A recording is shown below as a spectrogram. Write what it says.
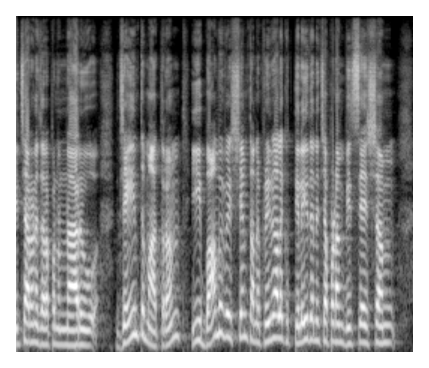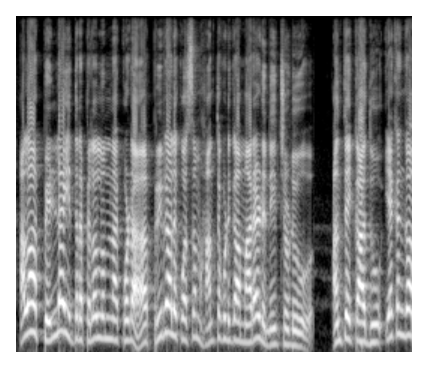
విచారణ జరపనున్నారు. జయంత్ మాత్రం ఈ బాంబు విషయం తన ప్రియురాలకు తెలియదని చెప్పడం విశేషం. అలా పెళ్ళ ఇద్దరు పిల్లలున్నా కూడా ప్రియురాల కోసం హంతకుడిగా మారాడు నీచుడు. అంతేకాదు ఏకంగా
